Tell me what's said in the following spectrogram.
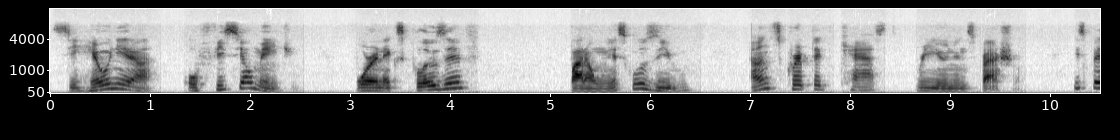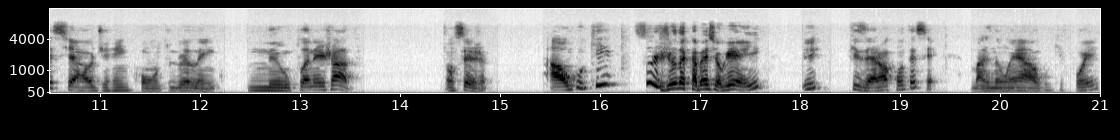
se reunirá oficialmente for an exclusive para um exclusivo Unscripted Cast Reunion Special, especial de reencontro do elenco não planejado. Ou seja, algo que surgiu da cabeça de alguém aí e fizeram acontecer, mas não é algo que foi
